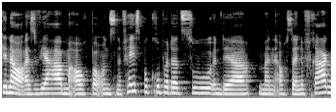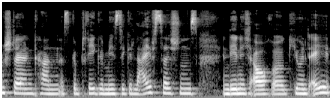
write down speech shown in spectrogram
Genau, also wir haben auch bei uns eine Facebook-Gruppe dazu, in der man auch seine Fragen stellen kann. Es gibt regelmäßige Live-Sessions, in denen ich auch äh, QA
